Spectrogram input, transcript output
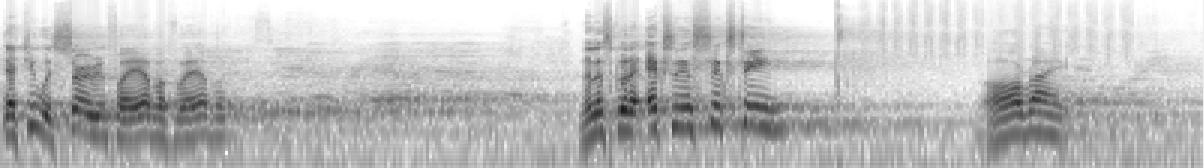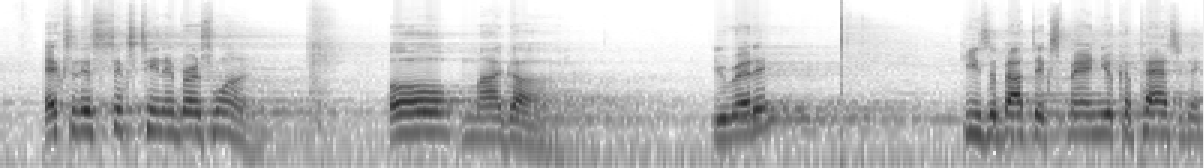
That you would serve Him forever, forever. Now let's go to Exodus 16. All right. Exodus 16 and verse 1. Oh my God. You ready? He's about to expand your capacity.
